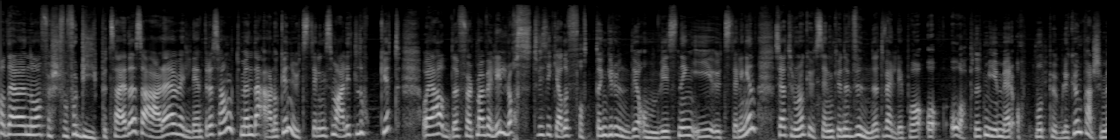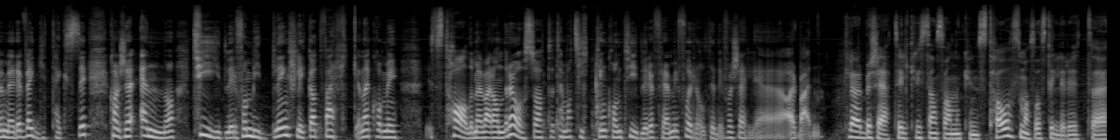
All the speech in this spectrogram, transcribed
og er, Når man først får fordypet seg i det, så er det veldig interessant. Men det er nok en utstilling som er litt lukket. Og jeg hadde følt meg veldig lost hvis ikke jeg hadde fått en grundig omvisning i utstillingen. Så jeg tror nok utstillingen kunne vunnet veldig på å åpnet mye mer opp mot publikum. Kanskje med mer veggtekster, kanskje enda tydeligere formidling, slik at verkene kom i tale med hverandre, og også at tematikken kom tydeligere frem i forhold til de forskjellige arbeidene. Klar beskjed til Kristiansand kunsthall, som altså stiller ut eh,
